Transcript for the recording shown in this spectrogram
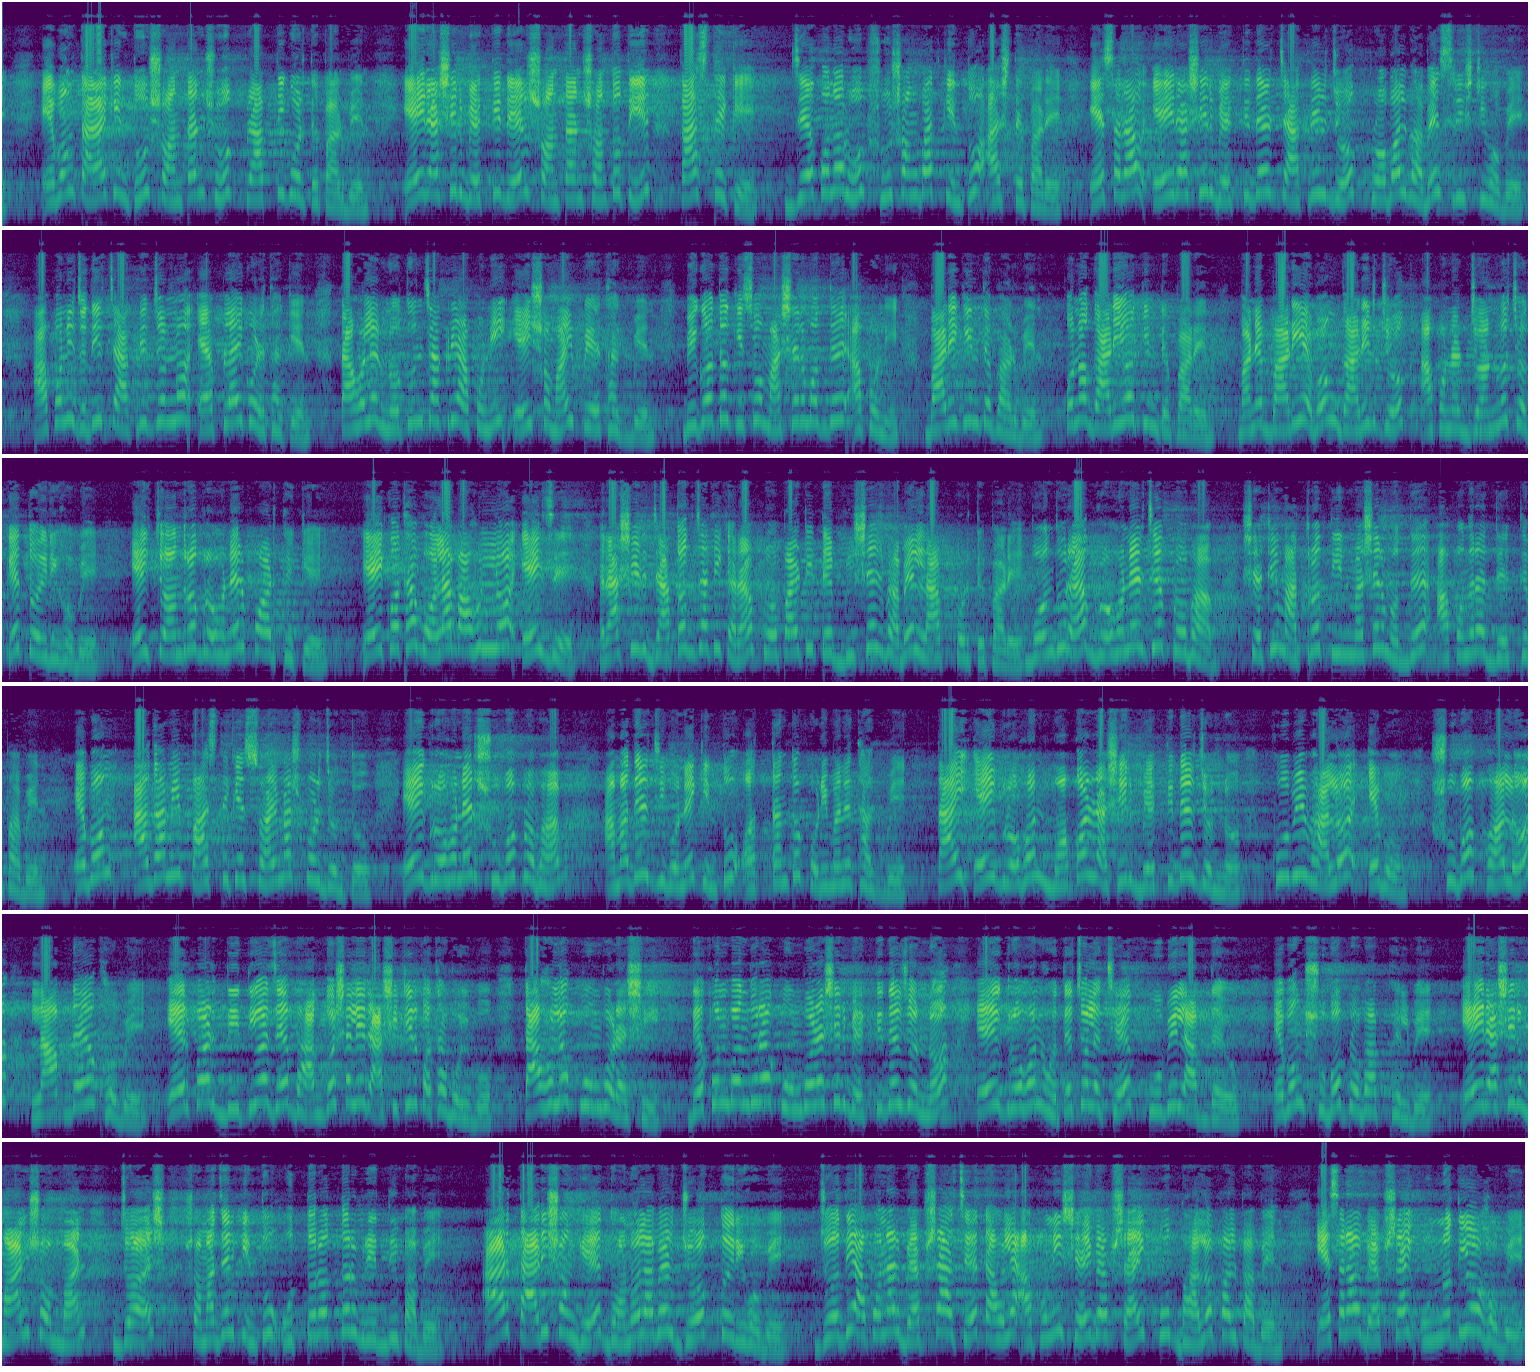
এবং তারা কিন্তু সন্তান সুখ প্রাপ্তি করতে পারবেন। এই রাশির ব্যক্তিদের সন্তান সন্ততির কাছ থেকে যে কোনো রূপ সুসংবাদ কিন্তু আসতে পারে। এছাড়াও এই রাশির ব্যক্তিদের চাকরির যোগ প্রবলভাবে সৃষ্টি হবে। আপনি যদি চাকরির জন্য অ্যাপ্লাই করে থাকেন, তাহলে নতুন চাকরি আপনি এই সময় পেয়ে থাকবেন। বিগত কিছু মাসের মধ্যে আপনি বাড়ি কিনতে পারবেন, কোনো গাড়িও কিনতে পারেন। মানে বাড়ি এবং গাড়ির যোগ আপনার জন্মছকে তৈরি হবে। এই চন্দ্রগ্রহণের পর থেকে। এই কথা বলা বাহুল্য এই যে, রাশির জাতক জাতিকারা প্রপার্টিতে বিশেষভাবে লাভ করতে পারে। বন্ধুরা, গ্রহণের যে প্রভাব, সেটি মাত্র তিন মাসের মধ্যে আপনারা দেখতে পাবেন এবং আগামী পাঁচ থেকে ছয় মাস পর্যন্ত এই গ্রহণের শুভ প্রভাব আমাদের জীবনে কিন্তু অত্যন্ত পরিমাণে থাকবে। তাই এই গ্রহণ মকর রাশির ব্যক্তিদের জন্য খুবই ভালো এবং শুভ ফলও লাভদায়ক হবে। এরপর দ্বিতীয় যে ভাগ্যশালী রাশিটির কথা বলব, তা হলো কুম্ভ রাশি। দেখুন বন্ধুরা, কুম্ভ রাশির ব্যক্তিদের জন্য এই গ্রহণ হতে চলেছে খুবই লাভদায়ক এবং শুভ প্রভাব ফেলবে। এই রাশির মান সম্মান, যশ সমাজের কিন্তু উত্তরোত্তর বৃদ্ধি পাবে। আর তারই সঙ্গে ধনলাভের যোগ তৈরি হবে। যদি আপনার ব্যবসা আছে, তাহলে আপনি সেই ব্যবসায় খুব ভালো ফল পাবেন। এছাড়াও ব্যবসায় উন্নতিও হবে।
